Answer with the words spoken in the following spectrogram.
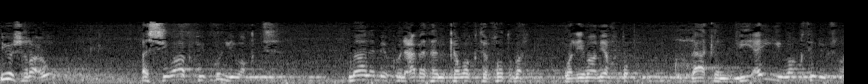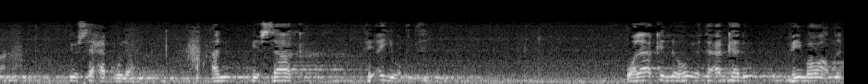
ويشرع السواك في كل وقت. ما لم يكن عبثا كوقت الخطبة والإمام يخطب لكن في أي وقت يشرع. يستحب له أن يستاك في أي وقت ولكنه يتأكد في مواطن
